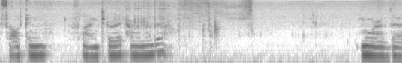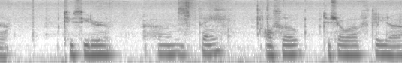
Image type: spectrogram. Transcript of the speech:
Falcon flying through it, I remember. More of the two-seater um, thing. Also to show off the uh,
